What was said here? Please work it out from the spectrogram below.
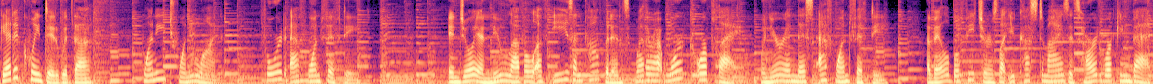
Get acquainted with the 2021 Ford F-150. Enjoy a new level of ease and confidence whether at work or play when you're in this F-150. Available features let you customize its hard-working bed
